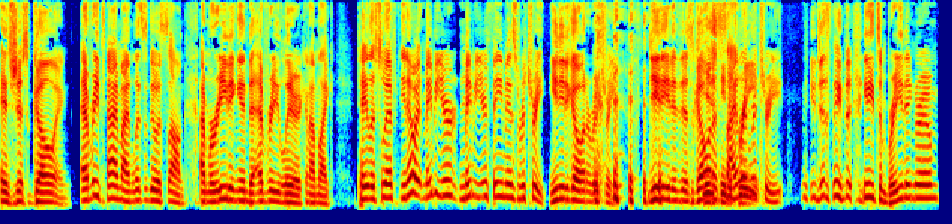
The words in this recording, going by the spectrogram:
is just going. Every time I listen to a song, I'm reading into every lyric, and I'm like, Taylor Swift, you know what? Maybe your maybe your theme is retreat. You need to go on a retreat. you need to just go on just a silent retreat. You just need to you need some breathing room.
